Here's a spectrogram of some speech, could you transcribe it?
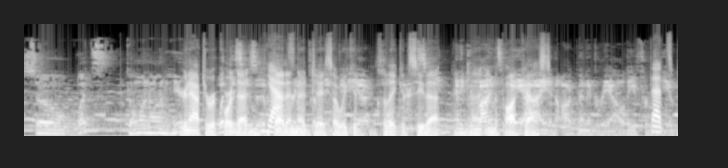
So what's going on here? You're gonna have to record that and put a that in there, Jay, so we could uh, NVIDIA so they can see that Maxine, and in the, in the combines AI podcast. and augmented reality for That's video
